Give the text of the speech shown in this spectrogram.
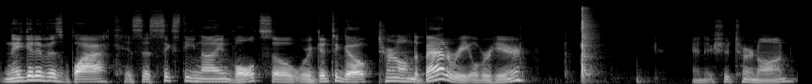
Negative is black. It says 69 volts, so we're good to go. Turn on the battery over here and it should turn on.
